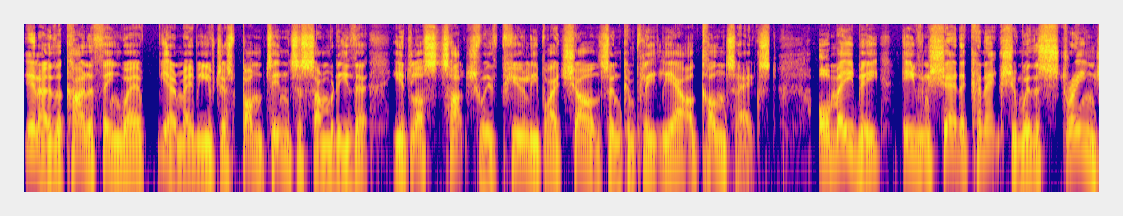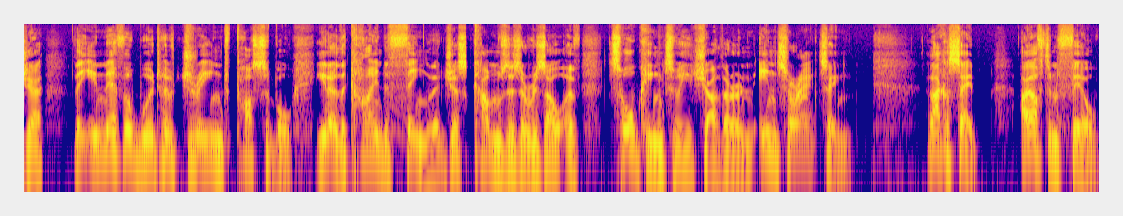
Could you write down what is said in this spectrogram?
you know, the kind of thing where, you know, maybe you've just bumped into somebody that you'd lost touch with purely by chance and completely out of context. Or maybe even shared a connection with a stranger that you never would have dreamed possible. You know, the kind of thing that just comes as a result of talking to each other and interacting. Like I said, I often feel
